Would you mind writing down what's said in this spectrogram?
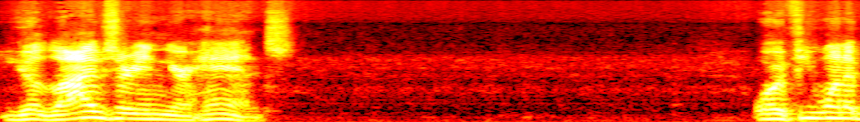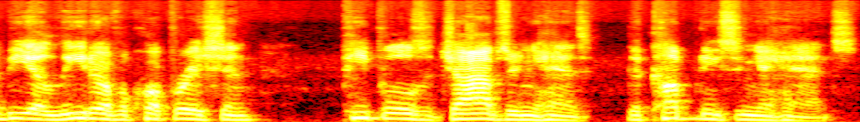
your lives are in your hands. Or if you want to be a leader of a corporation, people's jobs are in your hands, the company's in your hands.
